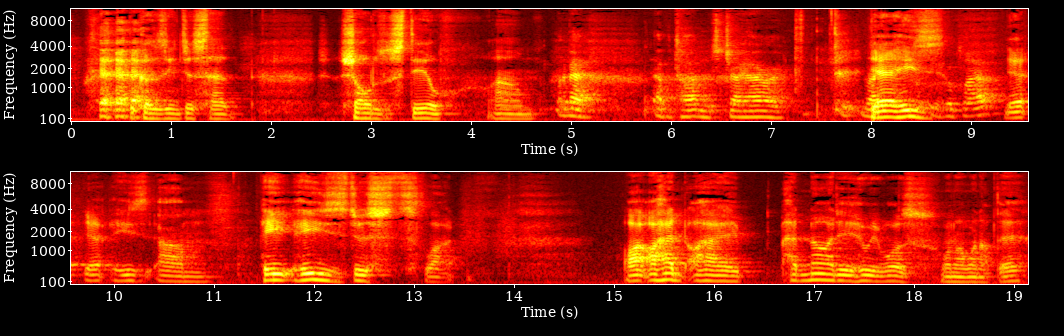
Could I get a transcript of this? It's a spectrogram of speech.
because he just had shoulders of steel. Um, What about Apple Titans, Jai Arrow? Yeah, he's- a good player. yeah, yeah. He's um, he he's just like I, I had I had no idea who he was when I went up there.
